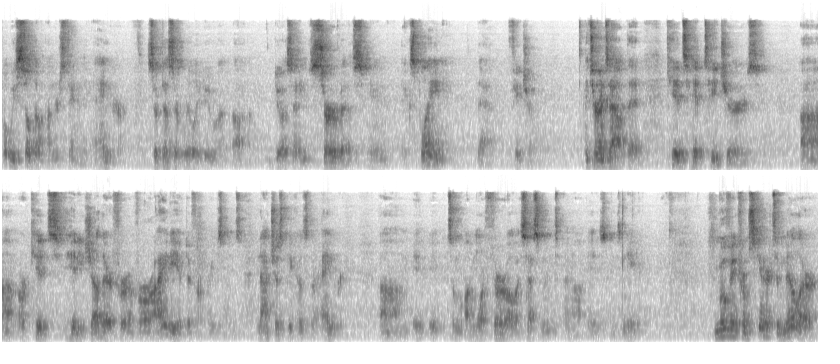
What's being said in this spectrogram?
but we still don't understand the anger. So does it really do, a, uh, do us any service in explaining that feature? It turns out that kids hit teachers uh, or kids hit each other for a variety of different reasons, not just because they're angry. Um, it, it's a, a, more thorough assessment uh, is, is needed. Moving from Skinner to Miller,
